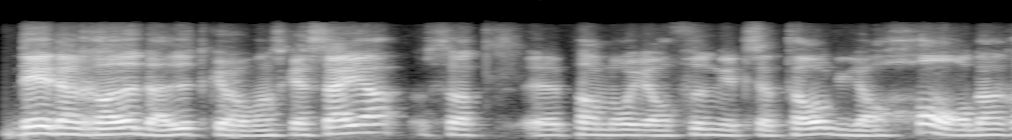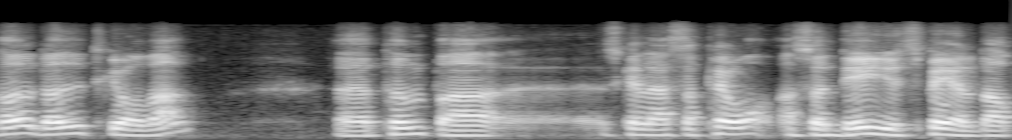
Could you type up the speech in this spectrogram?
det är den röda utgåvan ska jag säga. Så att eh, Paranoia har funnits ett tag. Jag har den röda utgåvan. Pumpa ska läsa på. Alltså det är ju ett spel där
